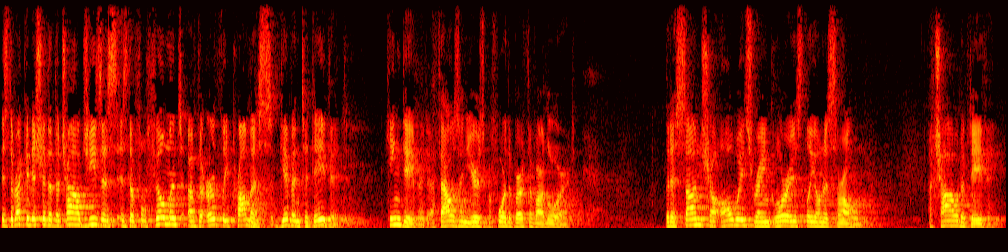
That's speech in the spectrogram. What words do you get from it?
is the recognition that the child Jesus is the fulfillment of the earthly promise given to David, King David, a thousand years before the birth of our Lord, that a son shall always reign gloriously on his throne, a child of David.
